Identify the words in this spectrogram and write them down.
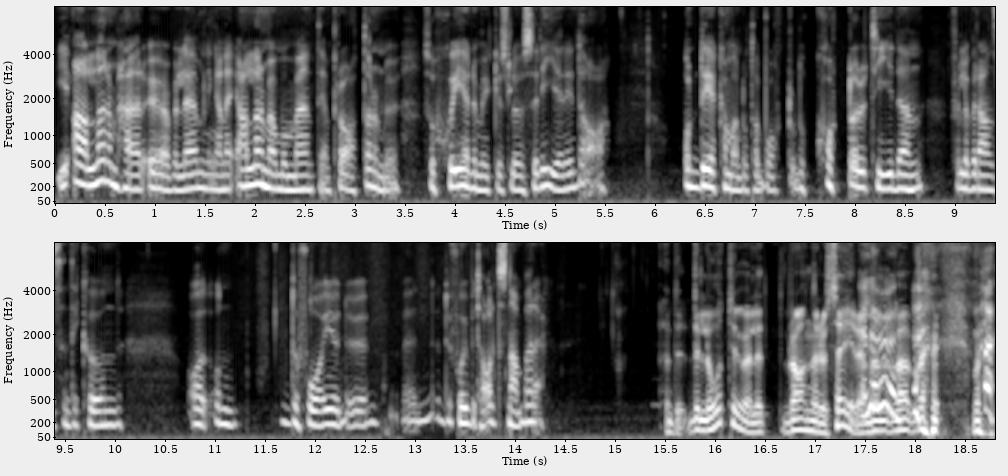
I alla de här överlämningarna, i alla de här momenten jag pratar om nu, så sker det mycket slöserier idag. Och det kan man då ta bort och då kortar du tiden för leveransen till kund och, och då får ju du, du får ju betalt snabbare. Det, det, låter ju väldigt bra när du säger det. Men var, var,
